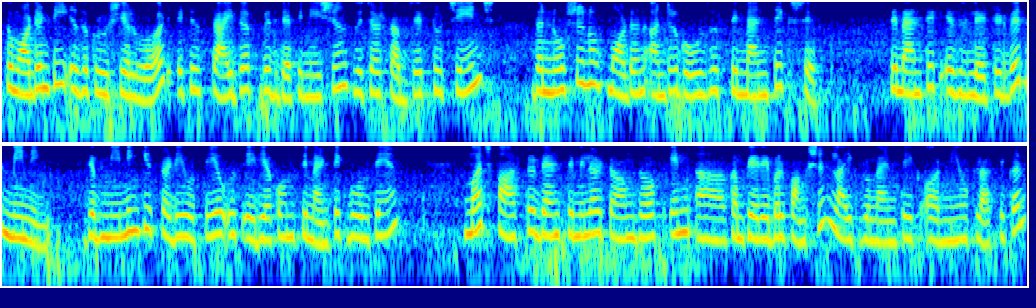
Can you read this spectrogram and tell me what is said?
So modernity is a crucial word it is tied up with definitions which are subject to change the notion of modern undergoes semantic shift semantic is related with meaning जब मीनिंग की स्टडी होती है, उस एरिया को हम सीमेंटिक बोलते हैं। Much faster than similar terms of in comparable function like romantic और new classical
